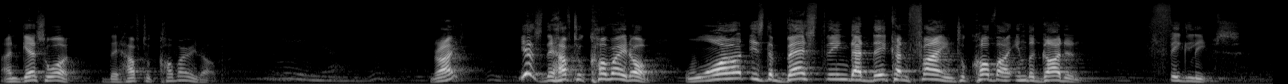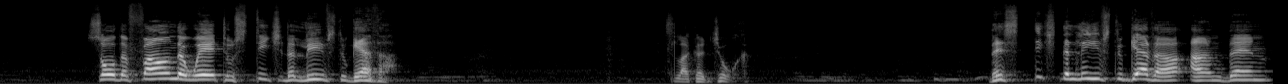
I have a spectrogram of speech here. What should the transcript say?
And guess what? They have to cover it up. Right? Yes, they have to cover it up. What is the best thing that they can find to cover in the garden? Fig leaves. So they found a way to stitch the leaves together. It's like a joke. They stitch the leaves together and then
